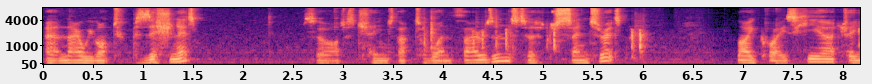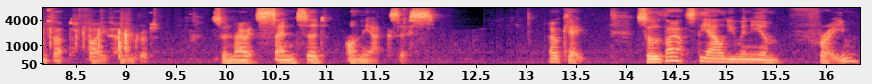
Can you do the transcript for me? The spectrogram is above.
And now we want to position it. So I'll just change that to 1000 to center it. Likewise here, change that to 500. So now it's centered on the axis. Okay, so that's the aluminium frame.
